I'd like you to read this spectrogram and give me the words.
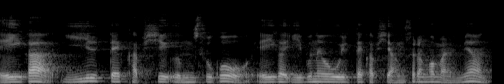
a가 2일 때 값이 음수고 a가 2분의 5일 때 값이 양수란 거 말면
